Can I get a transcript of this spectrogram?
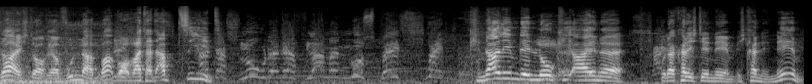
Sag ich doch, ja wunderbar. Boah, was das abzieht. Knall ihm den Loki eine. Oder kann ich den nehmen? Ich kann den nehmen.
